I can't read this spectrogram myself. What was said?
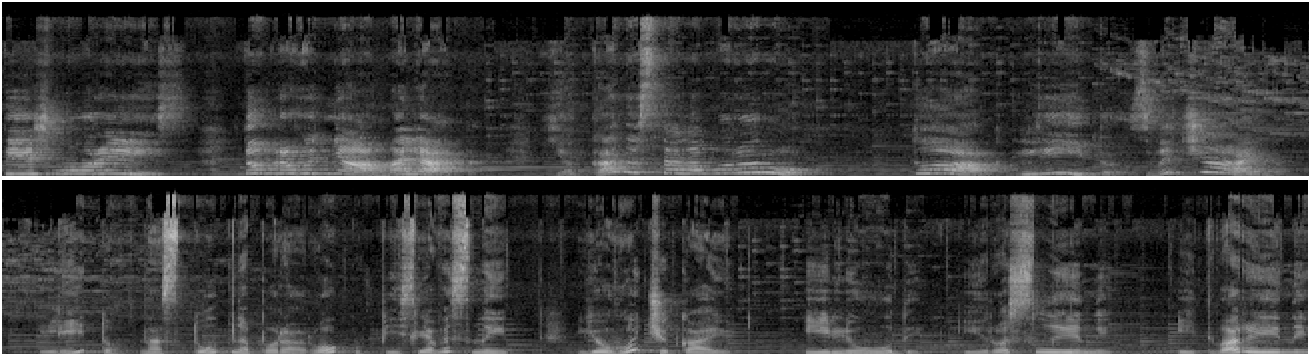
ти ж мурись. Доброго дня, малята! Яка настала пора року? Так, літо, звичайно. Літо наступна пора року після весни. Його чекають і люди, і рослини, і тварини.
